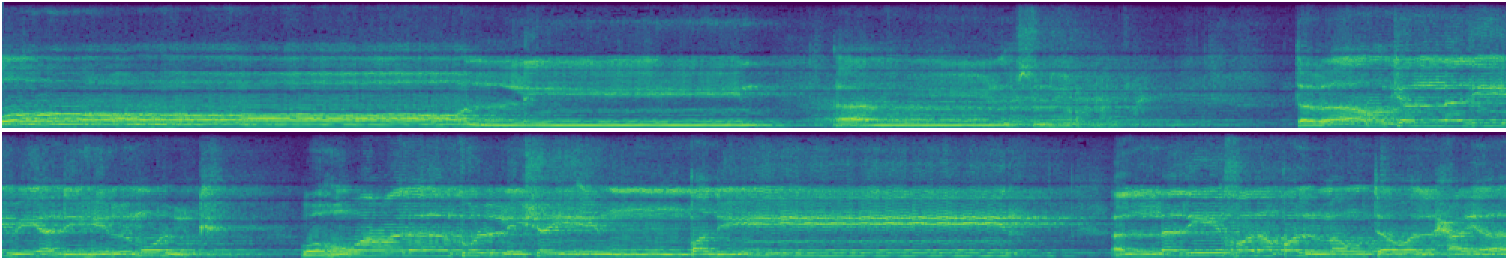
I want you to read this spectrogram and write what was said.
آمين. الرحمن الرحيم. تبارك الذي بيده الملك وهو على كل شيء قدير. الذي خلق الموت والحياة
